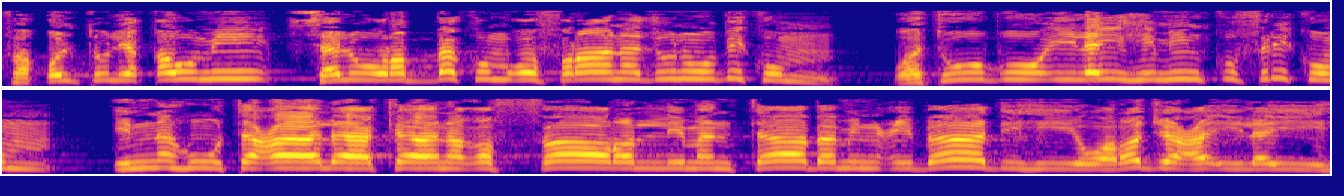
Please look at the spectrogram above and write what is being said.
فقلت لقومي سلوا ربكم غفران ذنوبكم وتوبوا إليه من كفركم إنه تعالى كان غفارا لمن تاب من عباده ورجع إليه.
